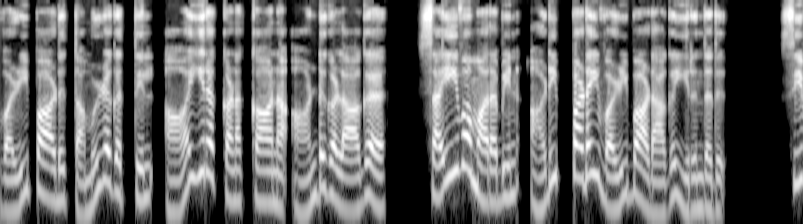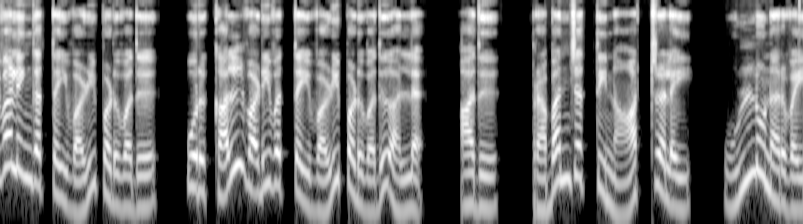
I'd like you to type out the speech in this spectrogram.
வழிபாடு தமிழகத்தில் ஆயிரக்கணக்கான ஆண்டுகளாக சைவ மரபின் அடிப்படை வழிபாடாக இருந்தது. சிவலிங்கத்தை வழிபடுவது ஒரு கல் வடிவத்தை வழிபடுவது அல்ல அது பிரபஞ்சத்தின் ஆற்றலை உள்ளுணர்வை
